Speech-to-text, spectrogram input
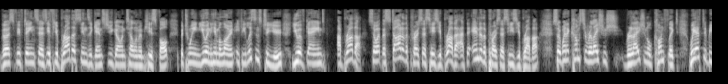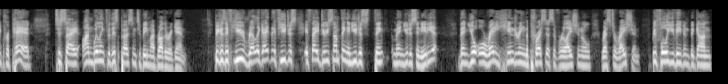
verse 15 says, if your brother sins against you, go and tell him his fault. Between you and him alone, if he listens to you, you have gained a brother. So at the start of the process, he's your brother. At the end of the process, he's your brother. So when it comes to relation, relational conflict, we have to be prepared to say, I'm willing for this person to be my brother again. Because if you relegate, if you just, if they do something and you just think, man, you're just an idiot, then you're already hindering the process of relational restoration before you've even begun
